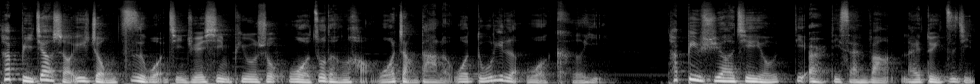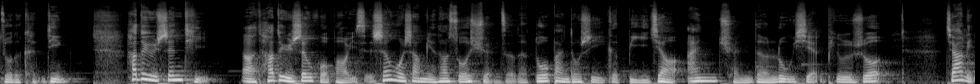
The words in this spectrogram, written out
他比较少一种自我警觉性。譬如说，我做的很好，我长大了，我独立了，我可以。他必须要借由第二、第三方来对自己做的肯定。他对于身体。啊，他对于生活不好意思，生活上面他所选择的多半都是一个比较安全的路线，譬如说家里、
